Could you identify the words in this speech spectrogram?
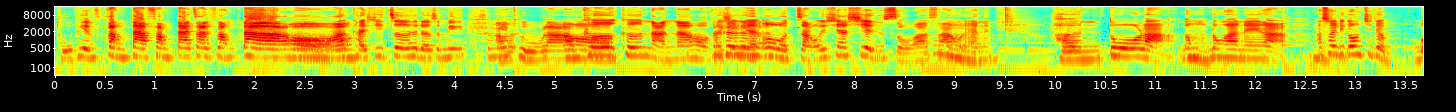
图片放大、放大再放大啊！吼，哦啊，开始做迄个什么什么图啦？哦，柯柯南呐，吼，开始呢 哦，找一下线索啊，啥回安尼，很多啦，弄弄安内啦，啊，所以你讲记得不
